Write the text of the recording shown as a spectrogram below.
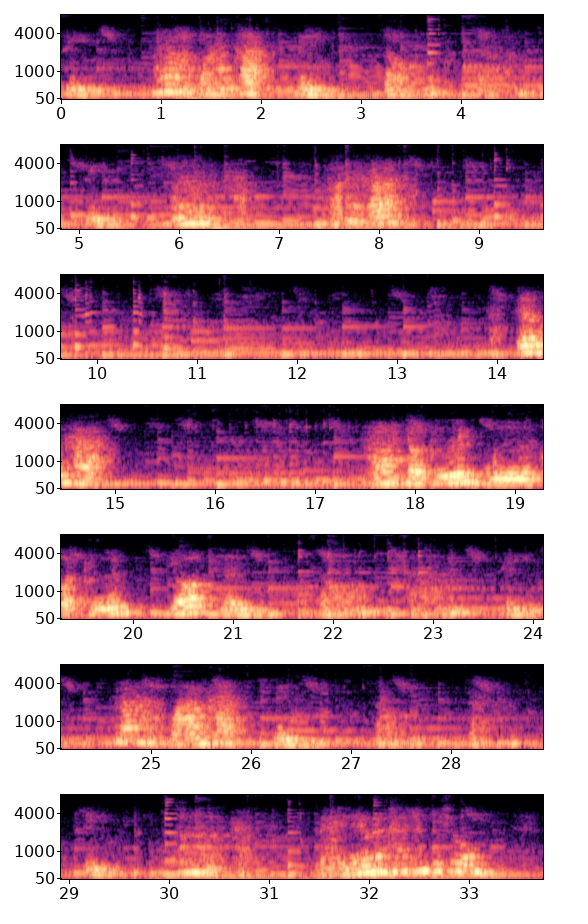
สี่ห้าวางค่ะหนึ่งสองสามสี่ห้าค่ะพักนะคะเริ่มค่ะ จดพื้น มือกดพื้น ยกหนึ่งสองสามสี่ห้าวางค่ะหนึ่งสองสามสี่ห้าค่ะ ได้แล้วนะคะท่านผู้ชม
